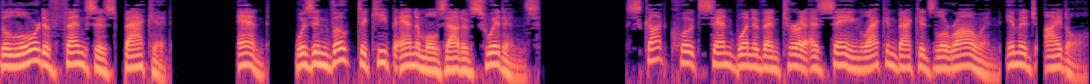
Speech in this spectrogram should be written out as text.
"...the lord of fences Bakid", and "...was invoked to keep animals out of Swiddens." Scott quotes San Buenaventura as saying Lakanbakid's Larawan image, idol,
